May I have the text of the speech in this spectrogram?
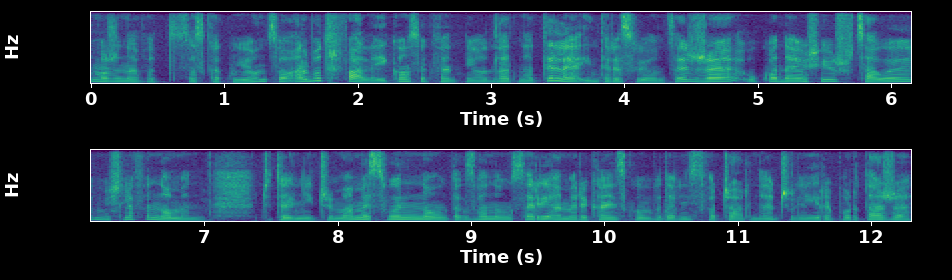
może nawet zaskakująco, albo trwale i konsekwentnie od lat na tyle interesujące, że układają się już w cały, myślę, fenomen czytelniczy. Mamy słynną tak zwaną serię amerykańską wydawnictwa Czarne, czyli reportaże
